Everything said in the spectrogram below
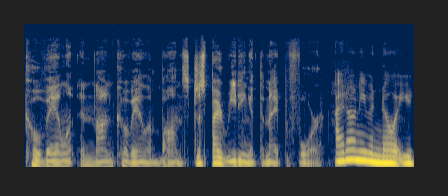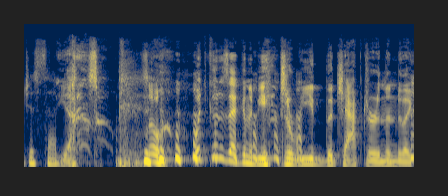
covalent and non covalent bonds just by reading it the night before. I don't even know what you just said. Yeah. So, so what good is that going to be to read the chapter and then be like,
